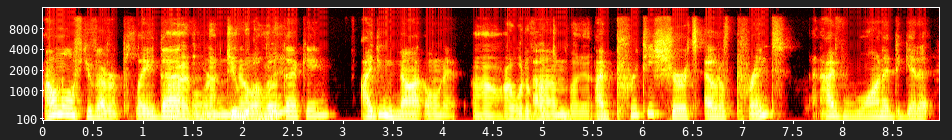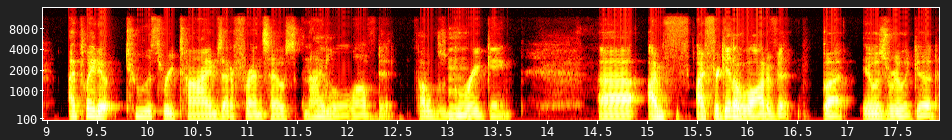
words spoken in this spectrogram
I don't know if you've ever played that I've or not- know about it? that game. I do not own it. Oh, I would have loved Um, to play it. I'm pretty sure it's out of print, and I've wanted to get it. I played it two or three times at a friend's house, and I loved it. Thought it was a Hmm. great game. Uh, I'm I forget a lot of it, but it was really good.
